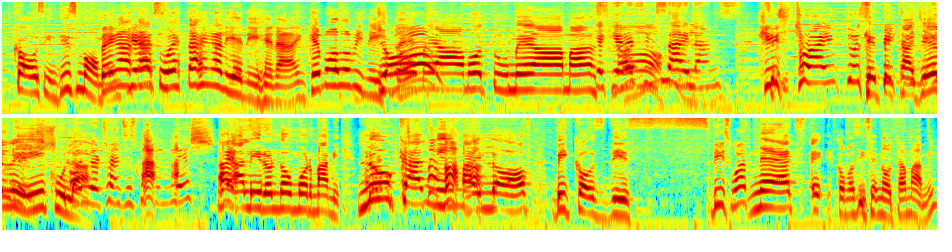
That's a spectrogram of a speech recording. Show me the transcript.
because in this moment... Ven acá, Yes. tú estás en alienígena. ¿En qué modo viniste? Yo me amo, tú me amas. ¿Qué quiere decir silence? He's trying to Que speak te English. ridícula. Oh, you're trying to speak English? A, a little no more, mami. Look at me, my love, because this This what? next... eh, ¿Cómo se dice nota, mami?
